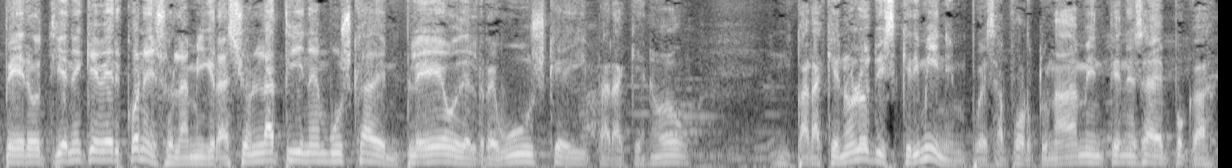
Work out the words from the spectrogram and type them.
pero tiene que ver con eso, la migración latina en busca de empleo, del rebusque y para que no para que no los discriminen, pues afortunadamente en esa época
